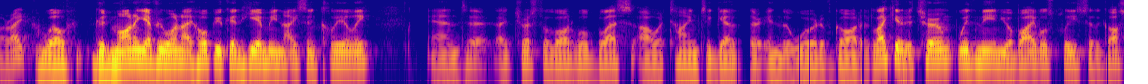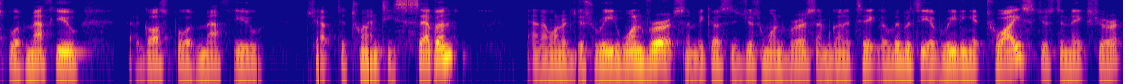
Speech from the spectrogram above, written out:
All right. Well, good morning, everyone. I hope you can hear me nice and clearly. And uh, I trust the Lord will bless our time together in the Word of God. I'd like you to turn with me in your Bibles, please, to the Gospel of Matthew, uh, Gospel of Matthew, chapter 27. And I want to just read one verse. And because it's just one verse, I'm going to take the liberty of reading it twice just to make sure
